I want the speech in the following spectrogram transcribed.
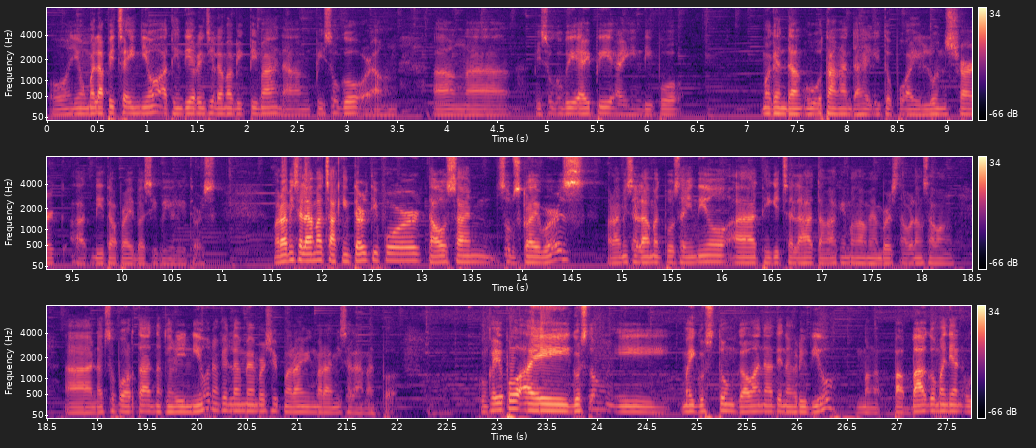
o yung malapit sa inyo at hindi rin sila mabiktima na ang Pisugo or ang ang uh, Pisugo VIP ay hindi po magandang uutangan dahil ito po ay loan shark at data privacy violators. Maraming salamat sa aking 34,000 subscribers. Maraming salamat po sa inyo at higit sa lahat ang aking mga members na walang sawang ah, nagsuporta at nag-renew ng kanilang membership. Maraming maraming salamat po. Kung kayo po ay gustong i may gustong gawa natin ng review, mga pabago man yan o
